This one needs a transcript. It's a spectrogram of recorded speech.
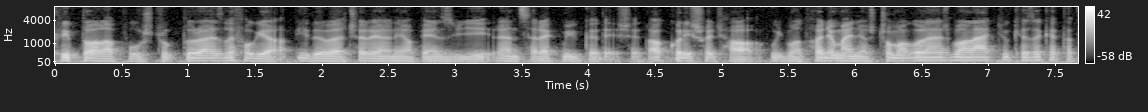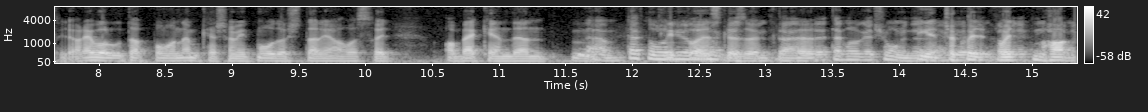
kriptoalapú struktúra, ez le fogja idővel cserélni a pénzügyi rendszerek működését. Akkor is, hogyha úgymond hagyományos csomagolásban látjuk ezeket, tehát hogy a Revolut appon nem kell semmit módosítani ahhoz, hogy a backenden nem, kriptoeszközök. Technológia csomó minden. Igen, csak hogy, hogy ha,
